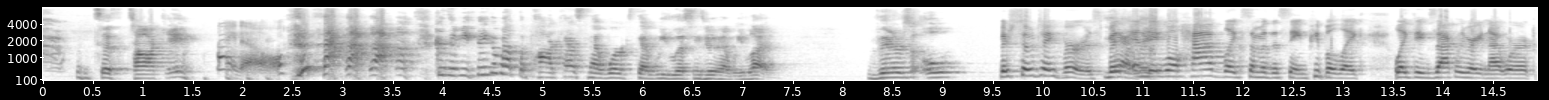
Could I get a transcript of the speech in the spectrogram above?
just talking. I know. Because if you think about the podcast networks that we listen to that we like, there's oh They're so diverse, but Yeah, and like- they will have like some of the same people, like like the Exactly Right Network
